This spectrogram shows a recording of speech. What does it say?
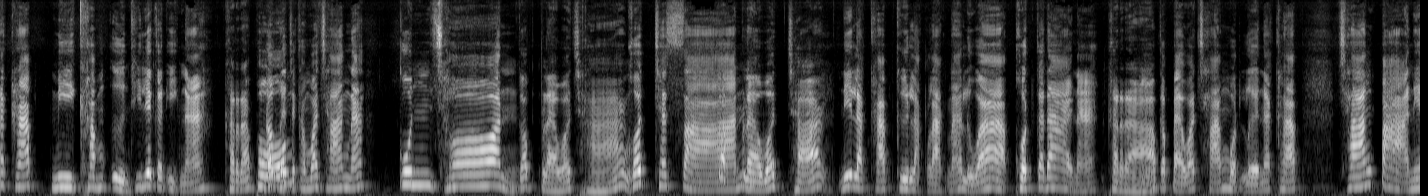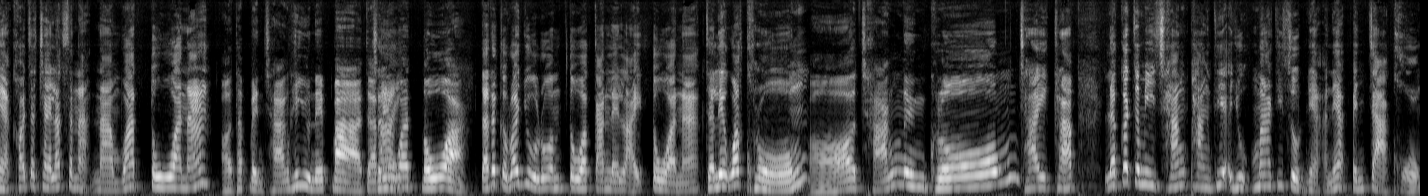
นะครับ มีคำอื่นที่เรียกกันอีกนะครับผนอกมเหนือจากคำว่าช้างนะ กุญชร ก็แปลว่าช้างคดชสาก็รแปลว่าช้าง นี่แหละครับคือหลักๆนะ หรือว่าคดก็ได้นะ ครับก็แปลว่าช้างหมดเลยนะครับ ช้างป่าเนี่ยเขาจะใช้ลักษณะนามว่าตัวนะอ๋อถ้าเป็นช้างที่อยู่ในป่าจะใช่เรียกว่าตัว แต่ถ้าเกิดว่าอยู่รวมตัวกันหลาย ๆ ตัวนะ จะเรียกว่าโขลงอ๋อช้างหนึ่งโคลงใช่ครับ แล้วก็จะมีช้างพังที่อายุมากที่สุดเนี่ยอันเนี้ยเป็นจ่าโขง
